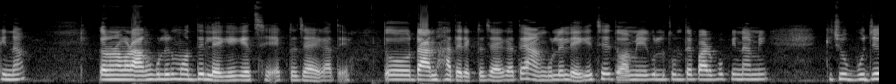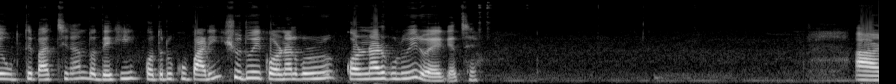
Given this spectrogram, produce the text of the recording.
কি না কারণ আমার আঙ্গুলের মধ্যে লেগে গেছে একটা জায়গাতে। তো ডান হাতের একটা জায়গাতে আঙ্গুলে লেগেছে, তো আমি এগুলো তুলতে পারব কি না আমি কিছু বুঝে উঠতে পারছি না। তো দেখি কতটুকু পারি, শুধু এই কর্নারগুলো, কর্নারগুলোই রয়ে গেছে। আর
